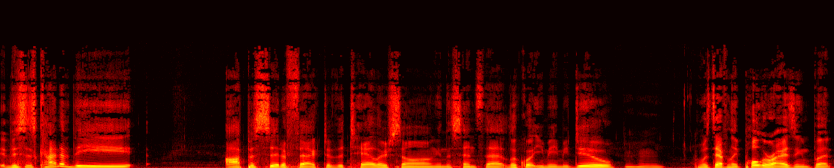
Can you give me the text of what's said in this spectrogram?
This is kind of the opposite effect of the Taylor song in the sense that "Look What You Made Me Do" hmm was definitely polarizing, but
